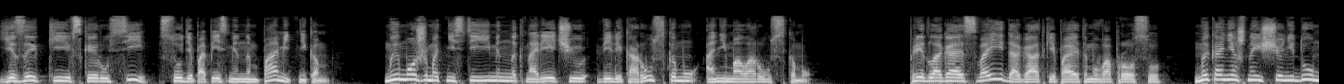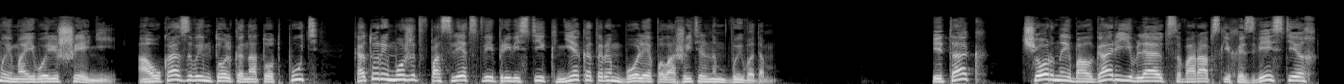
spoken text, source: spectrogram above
Язык Киевской Руси, судя по письменным памятникам, мы можем отнести именно к наречию великорусскому, а не малорусскому. Предлагая свои догадки по этому вопросу, мы, конечно, еще не думаем о его решении, а указываем только на тот путь, который может впоследствии привести к некоторым более положительным выводам. Итак, черные болгари являются в арабских известиях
